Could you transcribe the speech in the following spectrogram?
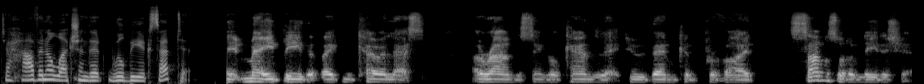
to have an election that will be accepted? It may be that they can coalesce around a single candidate who then can provide some sort of leadership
